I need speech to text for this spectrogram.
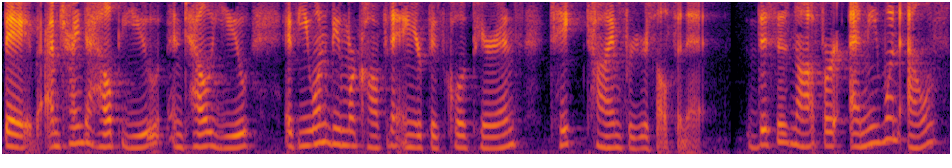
Babe, I'm trying to help you and tell you if you want to be more confident in your physical appearance, take time for yourself in it. This is not for anyone else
